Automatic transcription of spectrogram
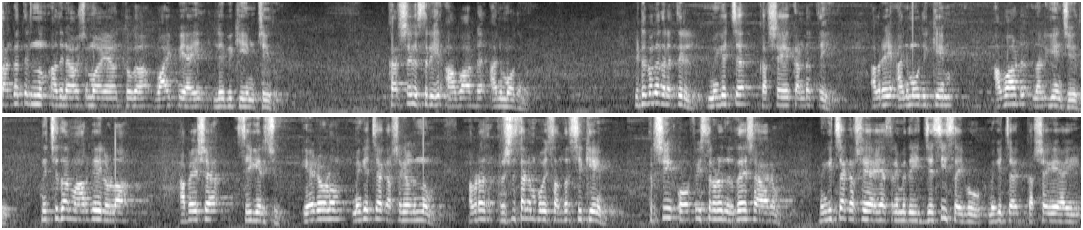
സംഘത്തിൽ നിന്നും അതിനാവശ്യമായ തുക വായ്പയായി ലഭിക്കുകയും ചെയ്തു. കർഷകശ്രീ അവാർഡ് അനുമോദനം. ഇടവക തലത്തിൽ മികച്ച കർഷകരെ കണ്ടെത്തി അവരെ അനുമോദിക്കുകയും അവാർഡ് നൽകുകയും ചെയ്തു. നിശ്ചിത മാർഗയിലുള്ള അപേക്ഷ സ്വീകരിച്ചു. ഏഴോളം മികച്ച കർഷകരിൽ നിന്നും അവിടെ കൃഷിസ്ഥലം പോയി സന്ദർശിക്കുകയും കൃഷി ഓഫീസറുടെ നിർദ്ദേശാരം മികച്ച കർഷകയായ ശ്രീമതി ജെസി സൈബു മികച്ച കർഷകയായി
